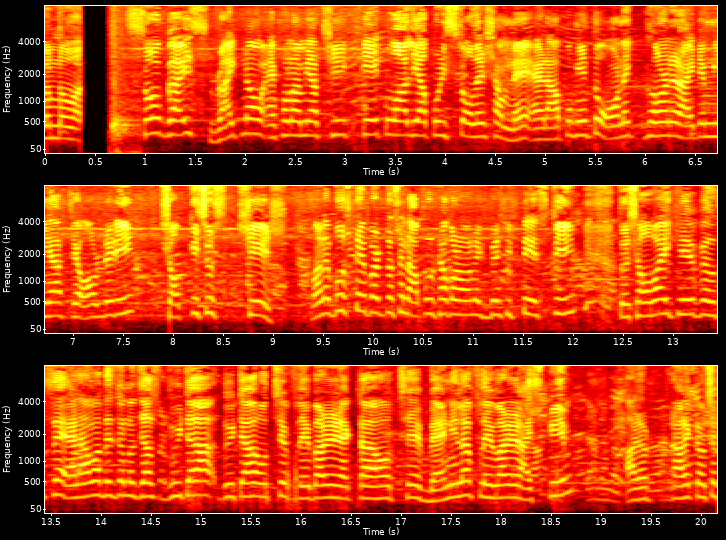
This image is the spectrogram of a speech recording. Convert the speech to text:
ধন্যবাদ। সো গাইস রাইট নাও এখন আমি আছি কেক ওয়ালি আপুর স্টলের সামনে আর আপু কিন্তু অনেক ধরনের আইটেম নিয়ে আসছে অলরেডি সবকিছু শেষ। মানে বুঝতেই পারতেছেন আপুর খাবার অনেক বেশি টেস্টি তো সবাই খেয়ে ফেলছে এন্ড আমাদের জন্য জাস্ট দুইটা দুইটা হচ্ছে ফ্লেভারের একটা হচ্ছে ভ্যানিলা ফ্লেভারের আইসক্রিম আর আরেকটা হচ্ছে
